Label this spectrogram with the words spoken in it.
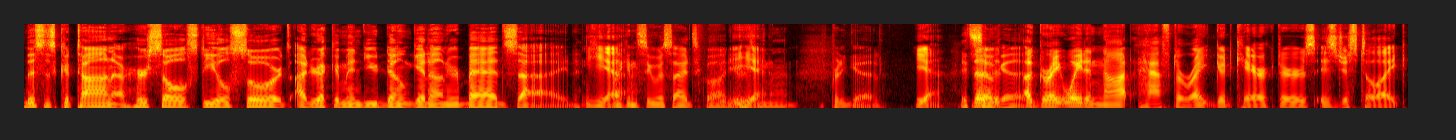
this is Katana, her soul steals swords. I'd recommend you don't get on her bad side. Yeah. Like in Suicide Squad. Yeah. Pretty good. Yeah. It's so good. A great way to not have to write good characters is just to like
